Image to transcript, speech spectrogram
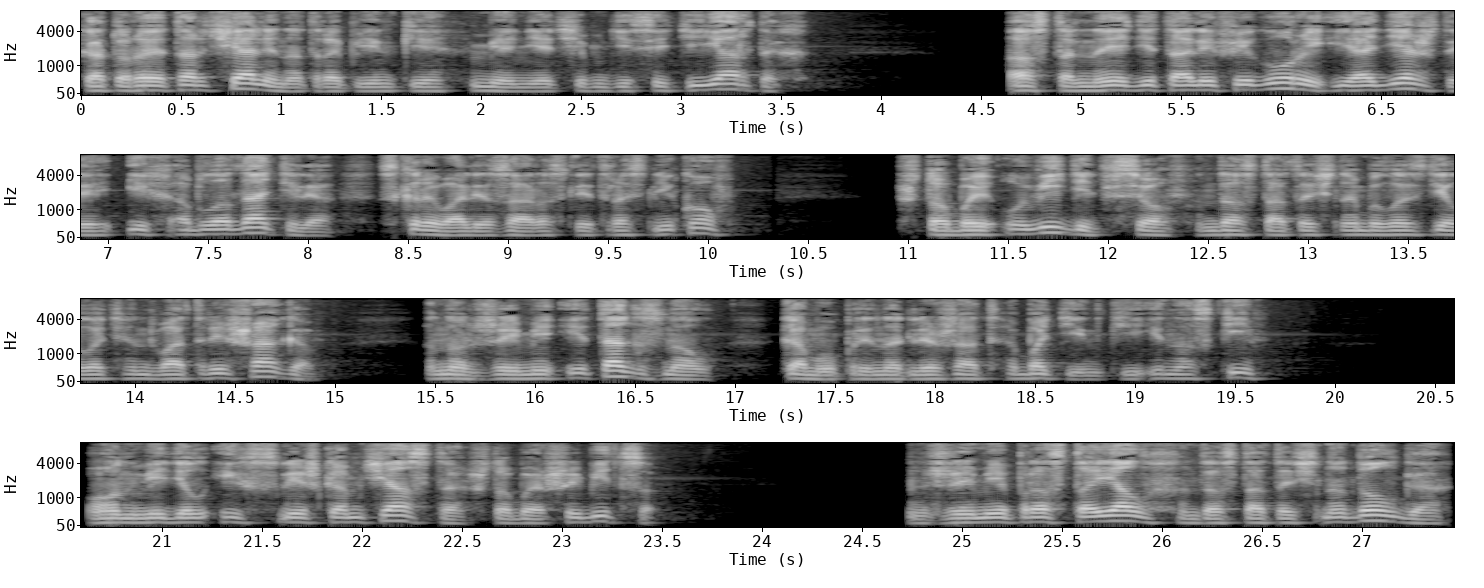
которые торчали на тропинке менее чем десяти ярдах. Остальные детали фигуры и одежды их обладателя скрывали заросли тростников. Чтобы увидеть все, достаточно было сделать два-три шага, но Джимми и так знал, кому принадлежат ботинки и носки. Он видел их слишком часто, чтобы ошибиться. Джимми простоял достаточно долго,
